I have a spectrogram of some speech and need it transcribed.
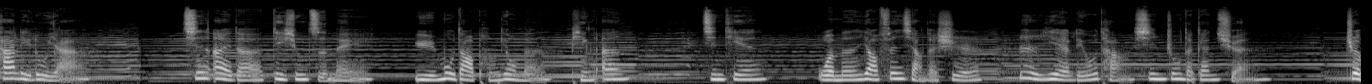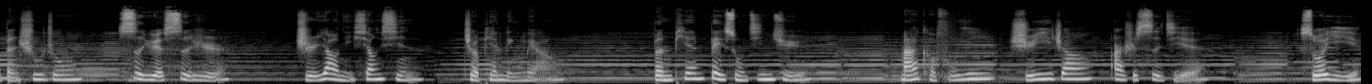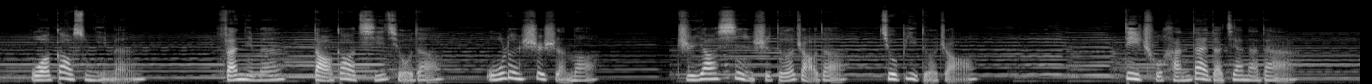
哈利路亚！亲爱的弟兄姊妹与慕道朋友们，平安！今天我们要分享的是《日夜流淌心中的甘泉》这本书中四月四日，只要你相信这篇灵粮。本篇背诵金句：马可福音十一章二十四节。所以我告诉你们。凡你们祷告祈求的，无论是什么，只要信是得着的，就必得着。地处寒带的加拿大，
